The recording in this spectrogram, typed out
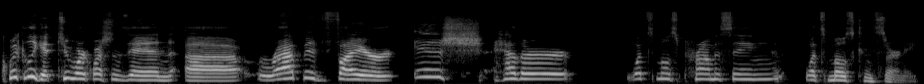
quickly get two more questions in. Uh, rapid fire ish. Heather, what's most promising what's most concerning?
